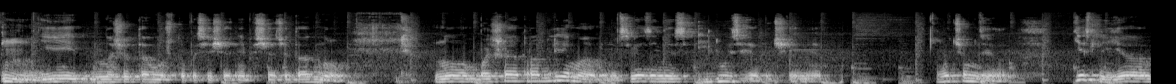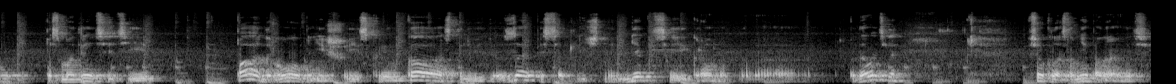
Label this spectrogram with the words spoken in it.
И насчет того, что посещать, не посещать, это одно. Но большая проблема связана с иллюзией обучения. Вот в чем дело. Если я посмотрел в сети подробнейший скринкаст или видеозапись отличной лекции грамотного преподавателя, все классно, мне понравилось.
